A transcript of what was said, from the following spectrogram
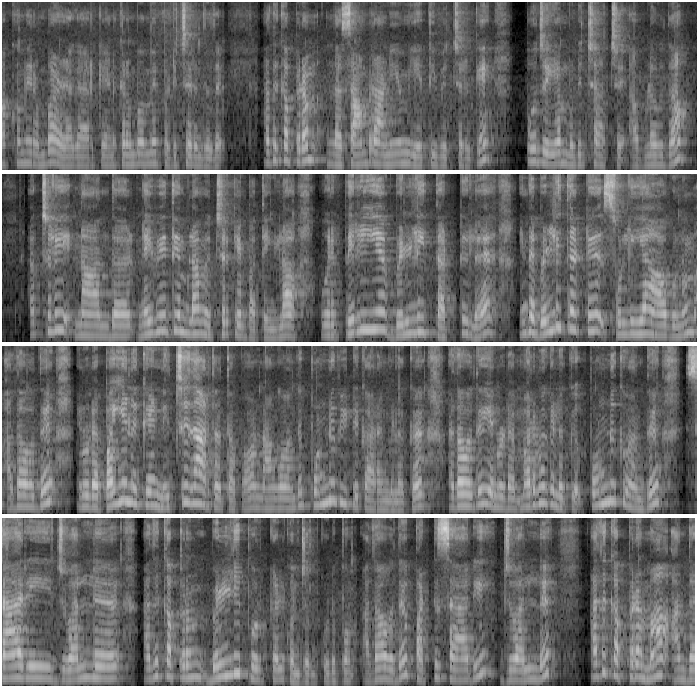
பக்கமே ரொம்ப அழகாக இருக்குது எனக்கு ரொம்பவுமே பிடிச்சிருந்தது. அதுக்கப்புறம் இந்த சாம்பிராணியும் ஏற்றி வச்சுருக்கேன். பூஜையை முடிச்சாச்சு. அவ்வளவுதான். ஆக்சுவலி நான் அந்த நைவேத்தியம்லாம் வச்சுருக்கேன் பார்த்தீங்களா ஒரு பெரிய வெள்ளி தட்டில் இந்த வெள்ளித்தட்டு சொல்லியே ஆகணும். அதாவது என்னோடய பையனுக்கு நிச்சயதார்த்தத்தப்போ நாங்கள் வந்து பொண்ணு வீட்டுக்காரங்களுக்கு அதாவது என்னோட மருமகளுக்கு பொண்ணுக்கு வந்து சாரி ஜுவல்லு அதுக்கப்புறம் வெள்ளி பொருட்கள் கொஞ்சம் கொடுப்போம். அதாவது பட்டு சாரி ஜுவல்லு அதுக்கப்புறமா அந்த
